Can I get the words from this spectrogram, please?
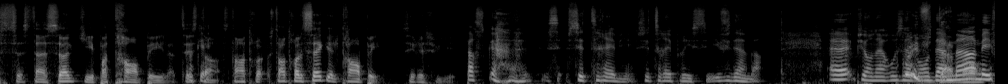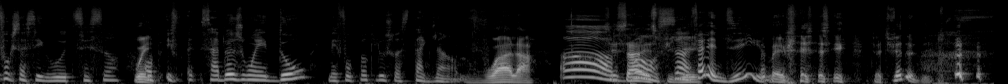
c'est un, sol qui n'est pas trempé. Là. Tu sais, OK. C'est en- c'est entre, le sec et le trempé. C'est ressuyé. Parce que c'est très bien, c'est très précis, évidemment. Euh, puis on arrose Oui, abondamment, mais il faut que ça s'égoutte, c'est ça. Oui. On- ça a besoin d'eau, mais il ne faut pas que l'eau soit stagnante. Voilà. Ah, C'est ça, bon sang, fallait le dire. Ben, tu tu viens de le dire.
